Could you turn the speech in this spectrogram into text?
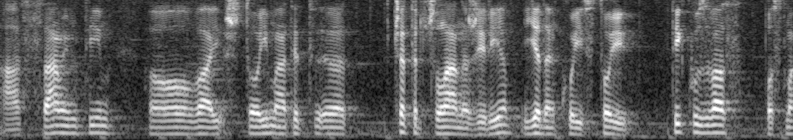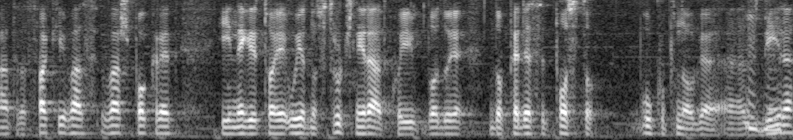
a samim tim ovaj, što imate četiri člana žirija, jedan koji stoji tik uz vas, posmatra svaki vas, vaš pokret i negdje to je ujedno stručni rad koji boduje do 50% ukupnog e, zbira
